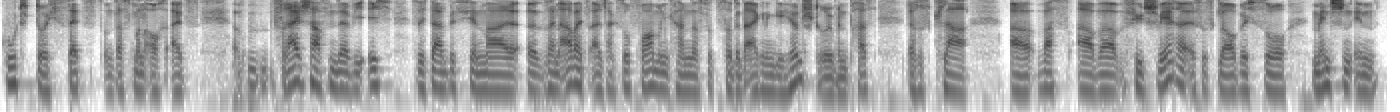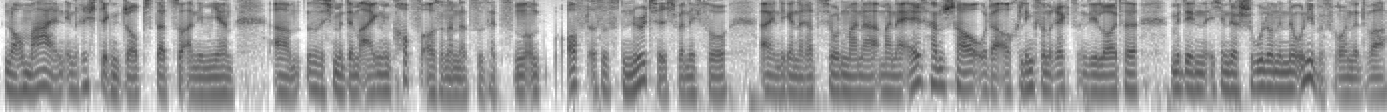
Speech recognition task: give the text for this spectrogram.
gut durchsetzt und dass man auch als äh, Freischaffender wie ich sich da ein bisschen mal äh, seinen Arbeitsalltag so formen kann, dass es zu den eigenen Gehirnströmen passt, das ist klar. Äh, was aber viel schwerer ist, ist, glaube ich, so Menschen in normalen, in richtigen Jobs dazu animieren, ähm, sich mit dem eigenen Kopf auseinanderzusetzen. Und oft ist es nötig, wenn ich so äh, in die Generation meiner, meiner Eltern schaue oder auch links und rechts in die Leute, mit denen ich in der Schule und in der Uni befreundet war.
